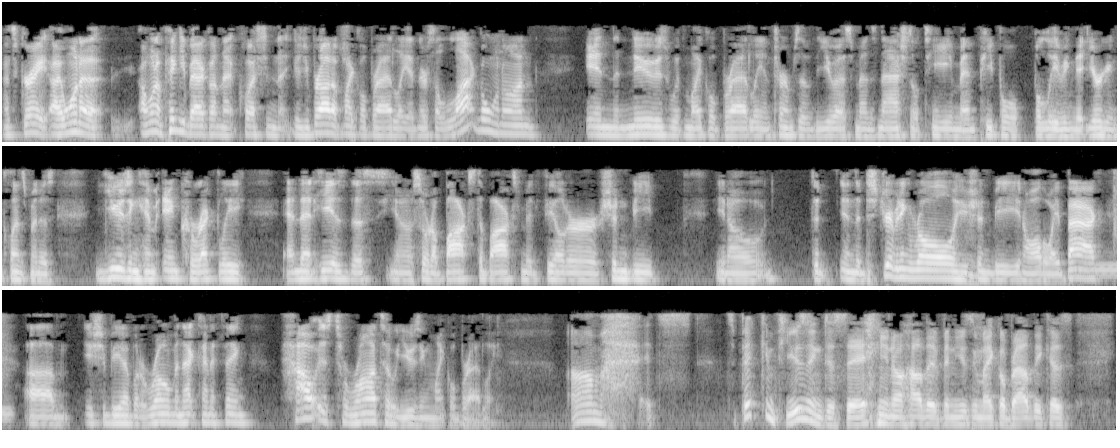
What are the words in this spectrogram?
That's great. I want to I want to piggyback on that question because you brought up Michael Bradley, and there's a lot going on in the news with Michael Bradley in terms of the U.S. men's national team and people believing that Jurgen Klinsmann is using him incorrectly and that he is this you know sort of box to box midfielder shouldn't be you know the, in the distributing role he shouldn't be you know all the way back um, he should be able to roam and that kind of thing. How is Toronto using Michael Bradley? Um, it's it's a bit confusing to say, you know, how they've been using Michael Bradley because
